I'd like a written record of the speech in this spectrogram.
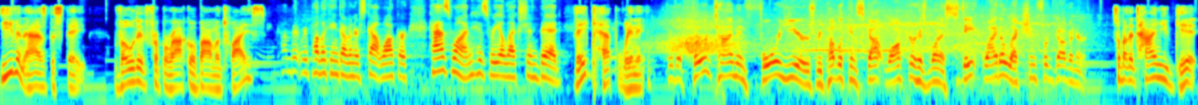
Even as the state voted for Barack Obama twice, Incumbent Republican Governor Scott Walker has won his reelection bid. They kept winning. For the third time in four years, Republican Scott Walker has won a statewide election for governor. So by the time you get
